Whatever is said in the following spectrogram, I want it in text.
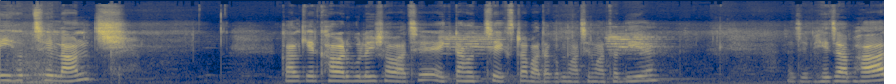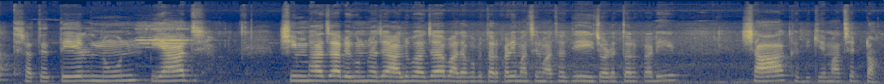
এই হচ্ছে লাঞ্চ কালকের খাবারগুলোই সব আছে। একটা হচ্ছে এক্সট্রা বাঁধাকপি মাছের মাথা দিয়ে। যে ভেজা ভাত, সাথে তেল, নুন, পেঁয়াজ, শিম ভাজা, বেগুন ভাজা, আলু ভাজা, বাঁধাকপি তরকারি, মাছের মাথা দিয়ে ইঁচড়ের তরকারি, শাক, এদিকে মাছের টক।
